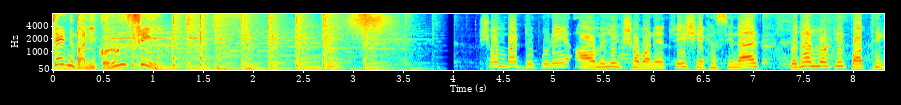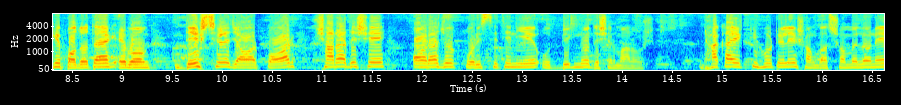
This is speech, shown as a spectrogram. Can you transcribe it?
সেন্ড মানি করুন ফ্রি। সোমবার দুপুরে আওয়ামী লীগ সভানেত্রী শেখ হাসিনার প্রধানমন্ত্রীর পদ থেকে পদত্যাগ এবং দেশ ছেড়ে যাওয়ার পর সারা দেশে অরাজক পরিস্থিতি নিয়ে উদ্বিগ্ন দেশের মানুষ। ঢাকায় একটি হোটেলে সংবাদ সম্মেলনে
